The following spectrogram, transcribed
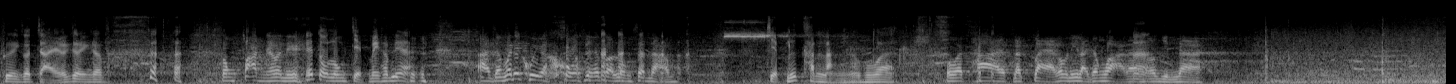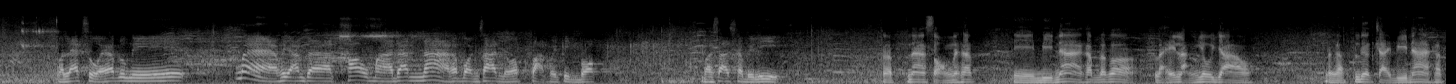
เพื่อนก็จ่ายแล้วเกินครับ ต้องปั้นนะวันนี้ เอ๊ะตกลงเจ็บไหมครับเนี่ย อาจจะไม่ได้คุยกับโค้ชนะก่อนลงสนาม เจ็บหรือคันหลังนะเพราะว่า เพราะว่าท่าแปลกๆก็วันนี้หลายจังหวะแล้วอ่าสำหรับหยินนาวันแรกสวยครับลูกนี้แหม่พยายามจะเข้ามาด้านหน้าครับบอลสั้นหรือว่าผลักไปติดบล็อกมาซาชาเบลลี่ ครับหน้าสองนะครับมี B หน้าครับแล้วก็ไหลหลังยาวๆนะครับเลือกจ่าย B หน้าครับ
